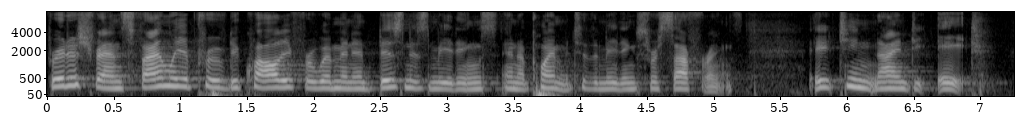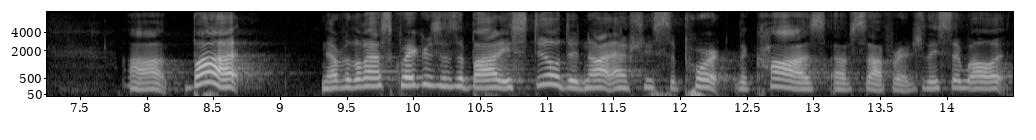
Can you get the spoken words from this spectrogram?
British Friends finally approved equality for women in business meetings and appointment to the meetings for sufferings, 1898. Uh, but nevertheless, Quakers as a body still did not actually support the cause of suffrage. They said, well,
